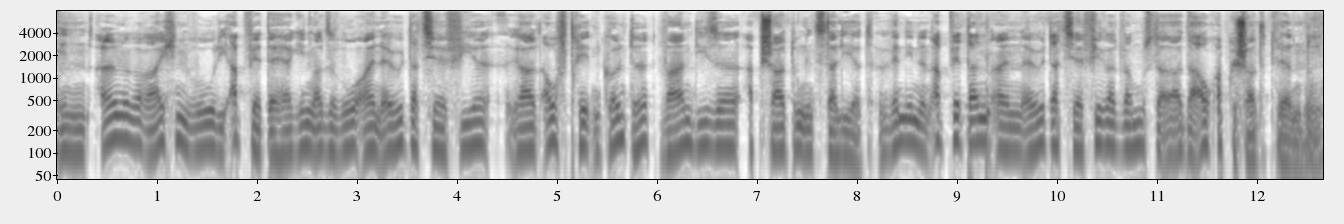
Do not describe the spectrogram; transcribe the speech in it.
In allen Bereichen, wo die Abwerte hergingen, also wo ein erhöhter CH4-Gehalt auftreten konnte, waren diese Abschaltungen installiert. Wenn in den Abwertern ein erhöhter CH4-Gehalt war, musste da auch abgeschaltet werden.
